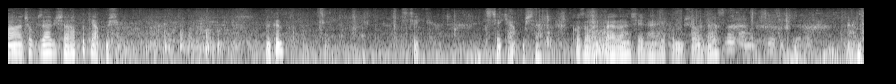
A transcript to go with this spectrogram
Aa çok güzel bir şaraplık yapmış. Bakın. Çiçek. Çiçek yapmışlar. Kozalaklardan şeyler yapılmış orada. Evet.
